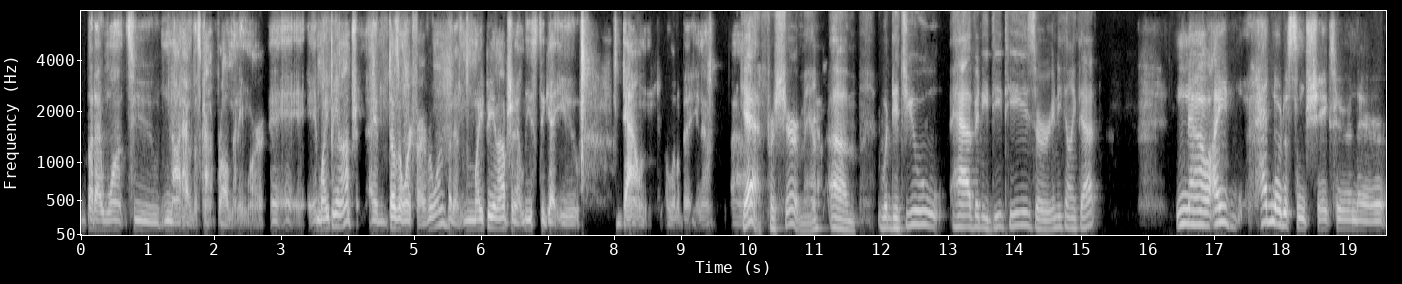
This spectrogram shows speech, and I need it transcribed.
but I want to not have this kind of problem anymore. It, it, it, might be an option. It doesn't work for everyone, but it might be an option at least to get you down a little bit, you know? Um, yeah, for sure, man. Yeah. Um, what did you have any DTs or anything like that? No, I had noticed some shakes here and there.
